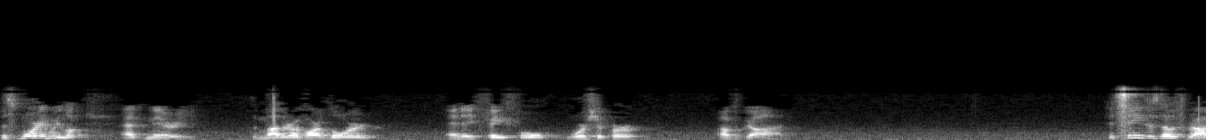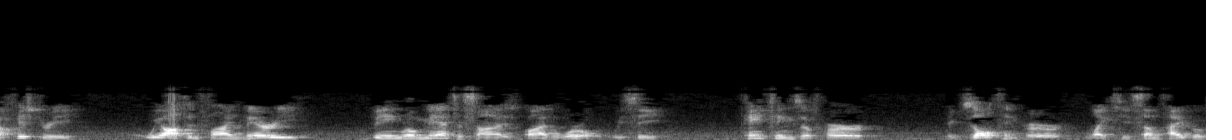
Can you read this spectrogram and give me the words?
This morning we looked at Mary the mother of our Lord, and a faithful worshiper of God. It seems as though throughout history, we often find Mary being romanticized by the world. We see paintings of her exalting her like she's some type of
